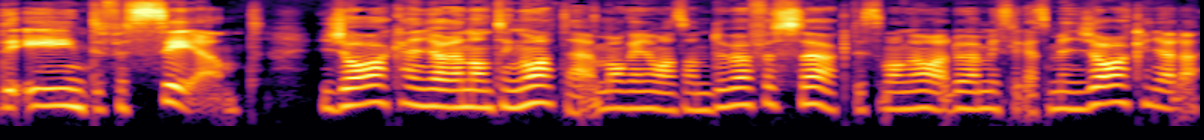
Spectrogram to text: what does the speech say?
det är inte för sent. Jag kan göra någonting åt det här. Morgan Johansson, du har försökt i så många år, du har misslyckats, men jag kan göra det.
